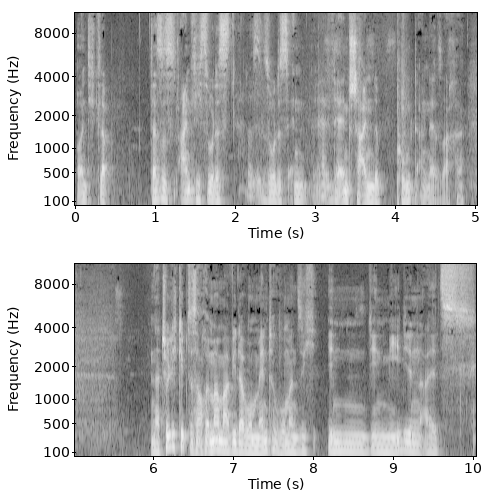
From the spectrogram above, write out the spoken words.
Und ich glaube, das ist eigentlich so, das, so das, der entscheidende Punkt an der Sache. natürlich gibt es auch immer mal wieder Momente, wo man sich in den Medien als,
